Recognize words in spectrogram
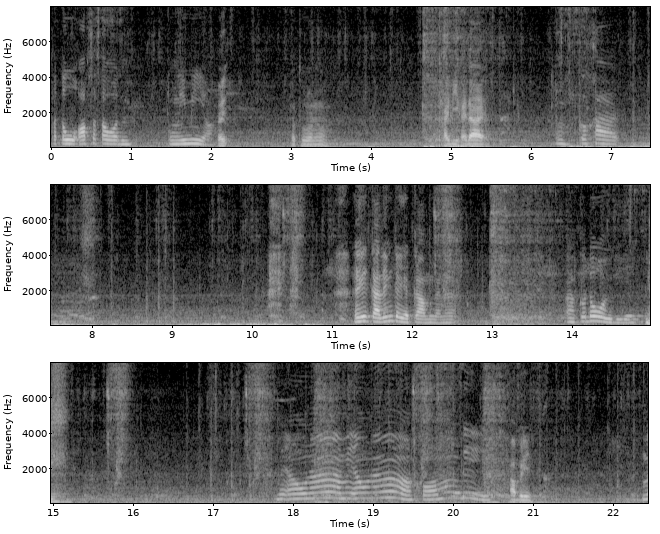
ประตูออฟสโตน ตรงนี้มีเหรอ เฮ้ยประตูแล้วนี่หว่าใครดีใครได้ อืมก็ค่าอันนี้คือการเล่นกายกรรมกันฮะ อะก็โดอยู่ดี ไม่เอานะ ไม่เอานะ ขอมั่งดิ เอาไปดิ แหม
